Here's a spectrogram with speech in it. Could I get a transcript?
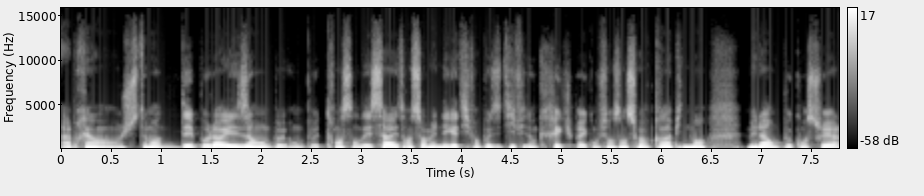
après, en justement dépolarisant, on peut, on peut transcender ça et transformer le négatif en positif et donc récupérer confiance en soi rapidement. Mais là, on peut construire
